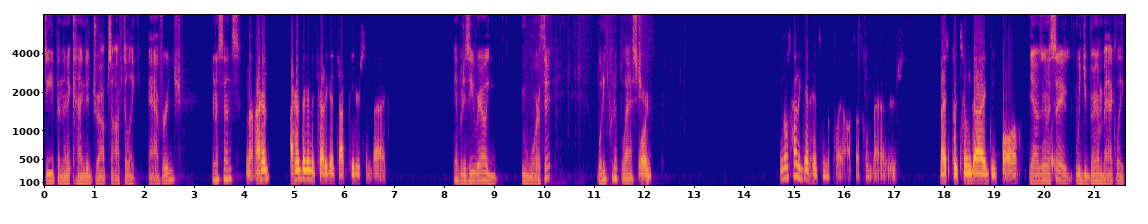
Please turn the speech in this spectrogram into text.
deep, and then it kind of drops off to like average, in a sense. No, I heard I heard they're gonna try to get Joc Pederson back. Yeah, but is he really worth it? What did he put up last Or year? he knows how to get hits in the playoffs. That's what matters. Nice platoon guy, deep ball. Yeah, I was gonna say, would you bring him back like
